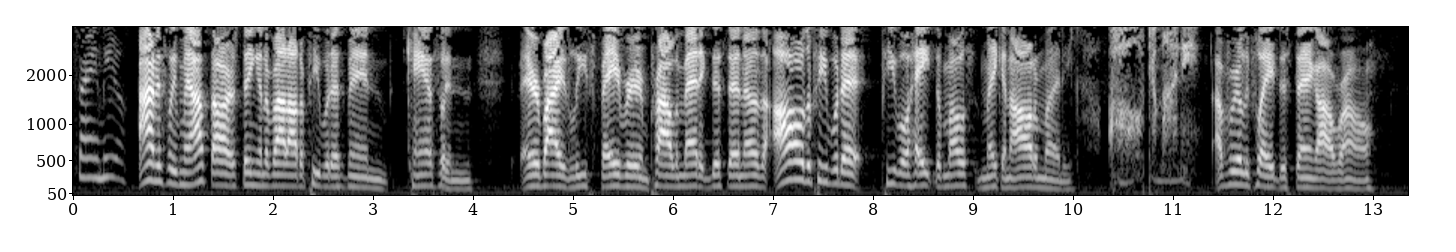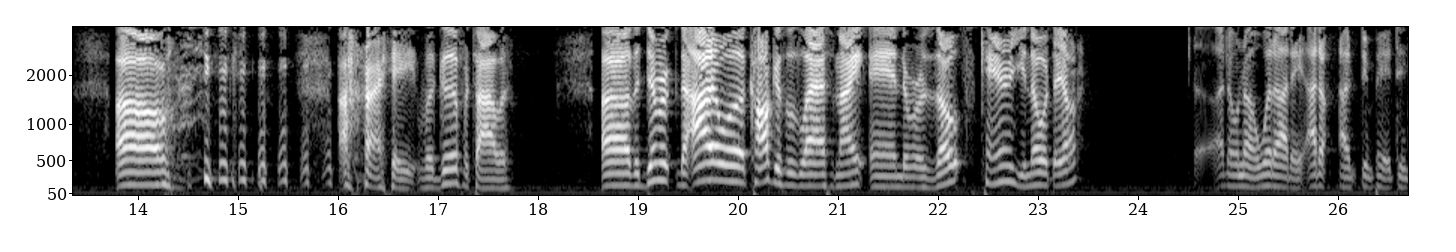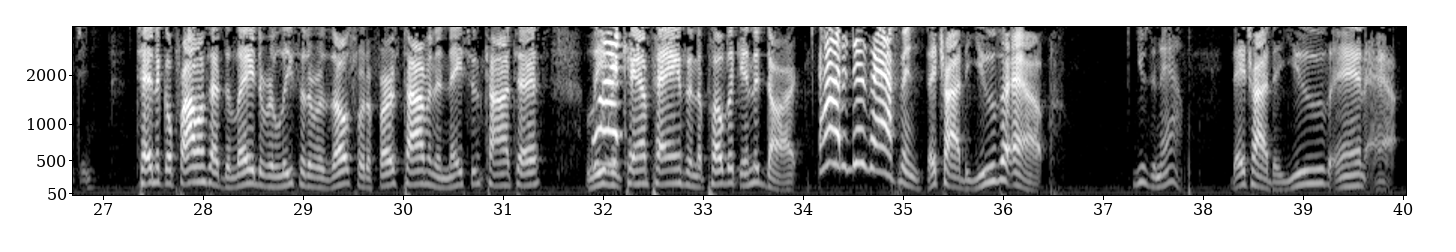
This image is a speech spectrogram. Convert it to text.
Same here. honestly man i started thinking about all the people that's been canceled and everybody's least favorite and problematic this that and other all the people that people hate the most making all the money All the money. i've really played this thing all wrong um all right but good for tyler uh the Demo- the iowa caucus was last night and the results karen you know what they are Uh, I don't know. What are they? I don't, I didn't pay attention. Technical problems have delayed the release of the results for the first time in the nation's contest, leaving campaigns and the public in the dark. How did this happen? They tried to use an app. Use an app. They tried to use an app.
